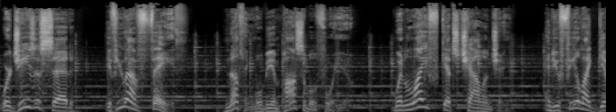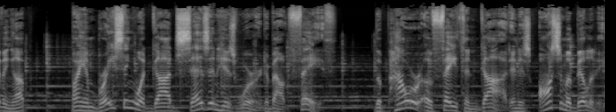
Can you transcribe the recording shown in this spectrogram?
where Jesus said, If you have faith, nothing will be impossible for you. When life gets challenging and you feel like giving up, by embracing what God says in His Word about faith, the power of faith in God and His awesome ability,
